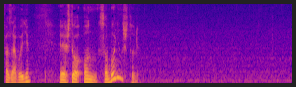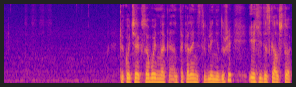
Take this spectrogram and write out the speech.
по заповеди, э, что он свободен, что ли? такой человек свободен от наказания истребления души, если ты сказал, что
